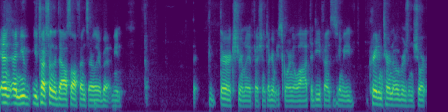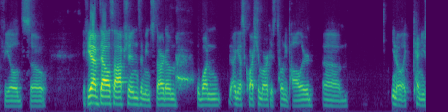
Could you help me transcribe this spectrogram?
and and you you touched on the Dallas offense earlier, but I mean, they're extremely efficient. They're going to be scoring a lot. The defense is going to be creating turnovers in short fields. So if you have Dallas options, I mean, start them. The one I guess question mark is Tony Pollard. Um, you know, like can you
